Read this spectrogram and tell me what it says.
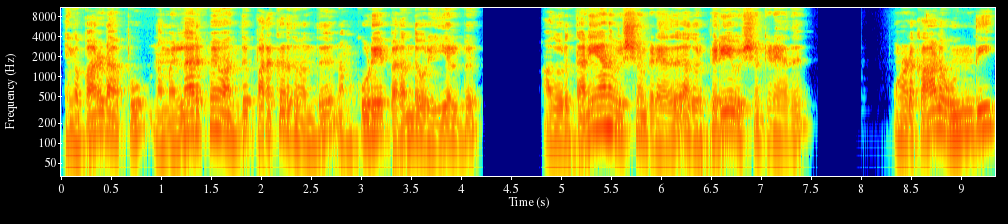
எங்கள் பாருடா பூ நம்ம எல்லாருக்குமே வந்து பறக்கிறது வந்து நம்ம கூடயே பிறந்த ஒரு இயல்பு. அது ஒரு தனியான விஷயம் கிடையாது. அது ஒரு பெரிய விஷயம் கிடையாது. உன்னோட காலை உந்தி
